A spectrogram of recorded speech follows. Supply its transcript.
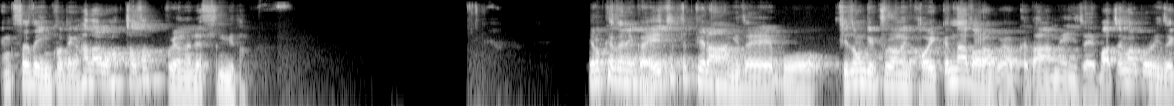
랭스드 인코딩 하나로 합쳐서 구현을 했습니다. 이렇게 되니까 HTTP랑 이제 뭐 비동기 구현은 거의 끝나더라고요. 그 다음에 이제 마지막으로 이제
